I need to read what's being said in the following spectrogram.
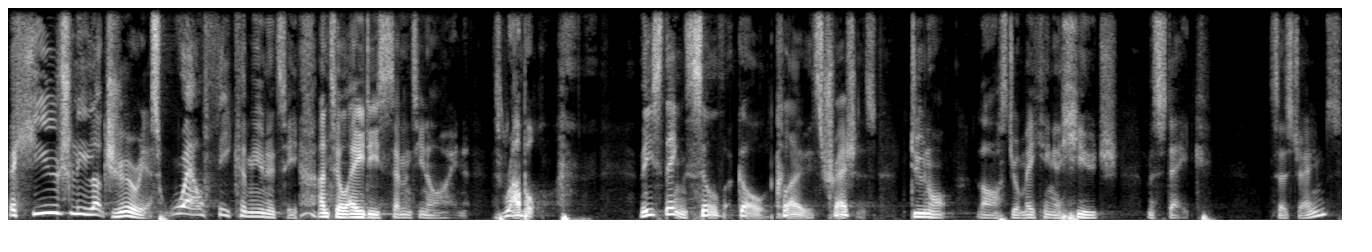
a hugely luxurious, wealthy community until AD 79. It's rubble. These things, silver, gold, clothes, treasures, do not last. You're making a huge mistake, says James.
